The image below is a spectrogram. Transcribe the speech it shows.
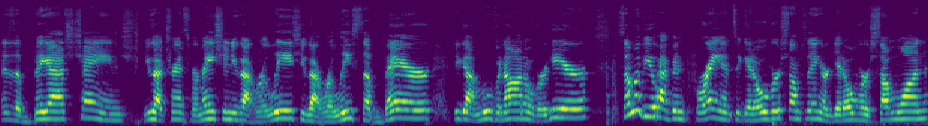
This is a big ass change. You got transformation, you got release, you got release up there, you got moving on over here. Some of you have been praying to get over something or get over someone.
